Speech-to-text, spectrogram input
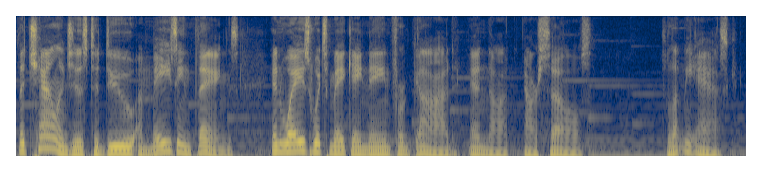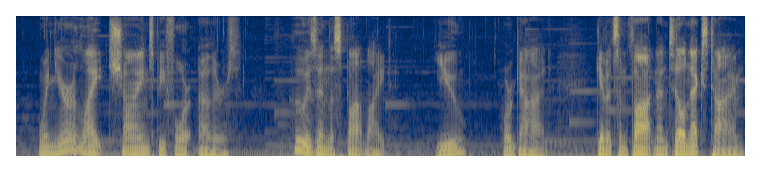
The challenge is to do amazing things in ways which make a name for God and not ourselves. So let me ask when your light shines before others, who is in the spotlight? You or God? Give it some thought, and until next time,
